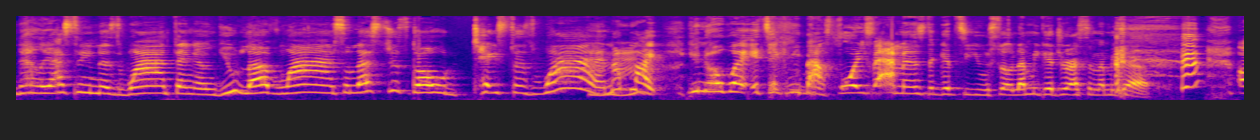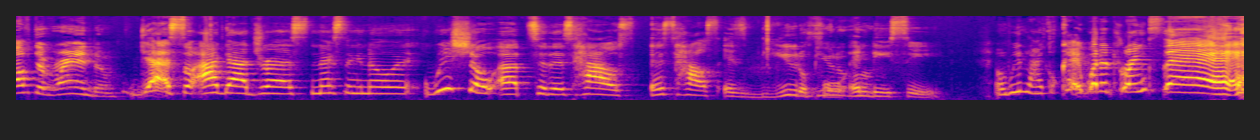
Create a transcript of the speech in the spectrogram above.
Nelly, I seen this wine thing and you love wine, so let's just go taste this wine. Mm-hmm. I'm like, you know what? It takes me about 45 minutes to get to you, so let me get dressed and let me go. Off the random. yeah, so I got dressed. Next thing you know, it we show up to this house. This house is beautiful, Beautiful. in DC. And we like, okay, where the drinks at?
